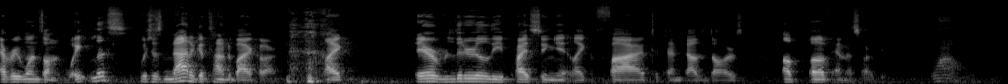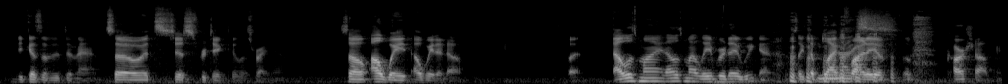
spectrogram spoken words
everyone's on wait list, which is not a good time to buy a car. like they're literally pricing it like five to ten thousand dollars above MSRP wow. because of the demand. So it's just ridiculous right now. So I'll wait. I'll wait it out. But that was my that was my Labor Day weekend. It's like the Black Nice. Friday of, of car shopping.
